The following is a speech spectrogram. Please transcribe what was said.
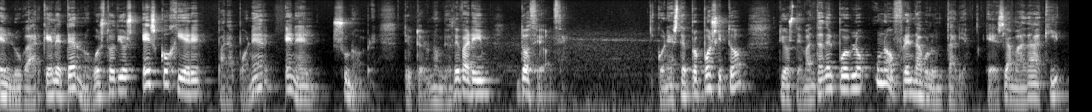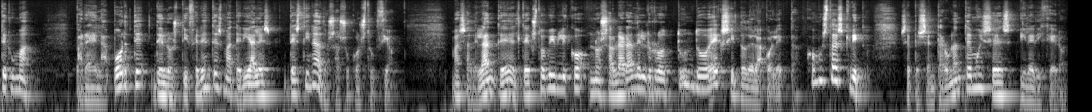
el lugar que el Eterno vuestro Dios escogiere para poner en él su nombre. Deuteronomio de Barim 12:11. Con este propósito, Dios demanda del pueblo una ofrenda voluntaria, que es llamada aquí terumá, para el aporte de los diferentes materiales destinados a su construcción. Más adelante, el texto bíblico nos hablará del rotundo éxito de la colecta. Como está escrito, se presentaron ante Moisés y le dijeron,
